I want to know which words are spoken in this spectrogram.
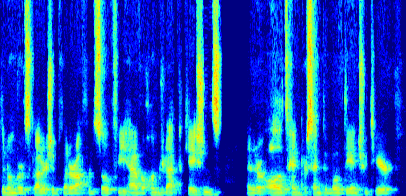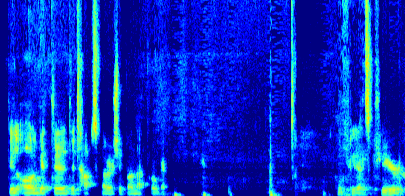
the number of scholarships that are offered. So if we have 100 applications and they're all 10% above the entry tier, they'll all get the, the top scholarship on that program hopefully that's clear.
